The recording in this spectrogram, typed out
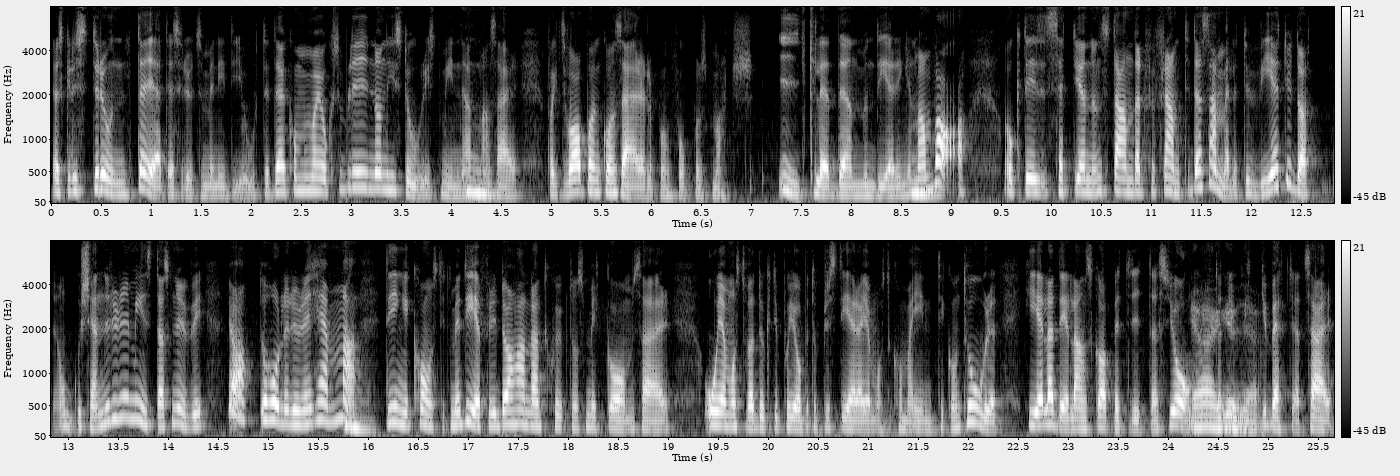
Jag skulle strunta i att jag ser ut som en idiot. Det där kommer man ju också bli någon historiskt minne. Mm. Att man så här, faktiskt var på en konsert eller på en fotbollsmatch iklädd den munderingen Mm. man var. Och det sätter ju ändå en standard för framtida samhället. Du vet ju då att och känner du dig minsta snuvig, ja då håller du dig hemma. Mm. Det är inget konstigt med det. För idag handlar inte sjukdom så mycket om så här, åh jag måste vara duktig på jobbet och prestera, jag måste komma in till kontoret. Hela det landskapet ritas ju om. Ja, utan det är gud, ja. mycket bättre att så här,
